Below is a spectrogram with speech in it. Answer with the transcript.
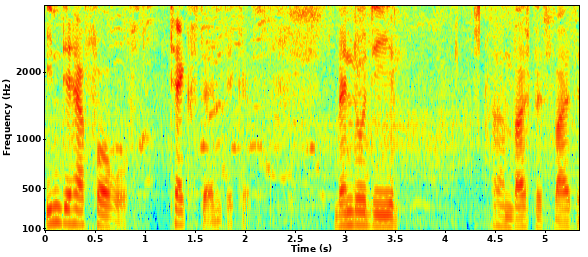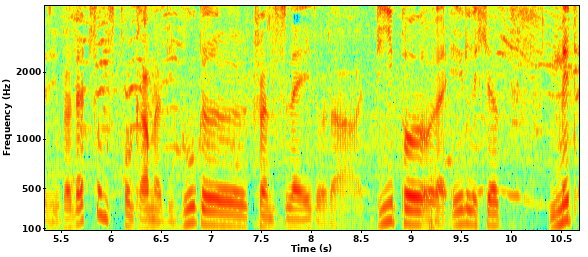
in dir hervorrufst, Texte entwickelst. Wenn du die ähm, beispielsweise die Übersetzungsprogramme wie Google Translate oder DeepL oder ähnliches mit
